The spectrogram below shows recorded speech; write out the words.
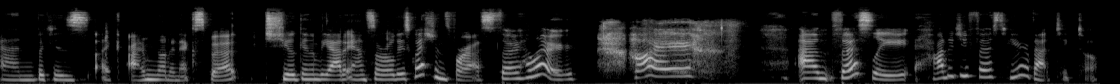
and because like I'm not an expert, she's going to be able to answer all these questions for us. So hello. Hi. Um, firstly, how did you first hear about TikTok?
